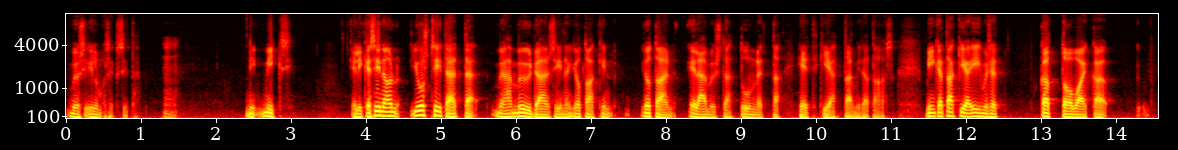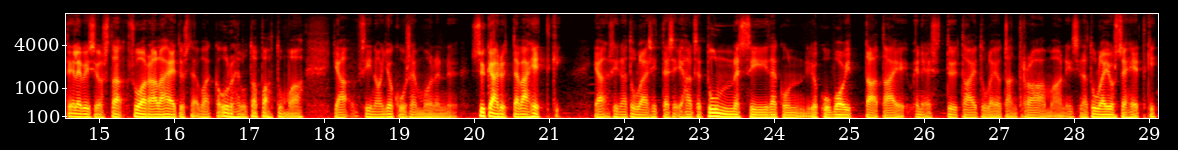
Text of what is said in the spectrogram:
myös ilmaiseksi sitä. Hmm niin miksi? Eli siinä on just sitä, että mehän myydään siinä jotakin, jotain elämystä, tunnetta, hetkiä tai mitä tahansa. Minkä takia ihmiset katsoo vaikka televisiosta suoraa lähetystä, vaikka urheilutapahtumaa, ja siinä on joku semmoinen sykähdyttävä hetki, ja siinä tulee sitten se, ihan se tunne siitä, kun joku voittaa tai menestyy tai tulee jotain draamaa, niin siinä tulee just se hetki.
